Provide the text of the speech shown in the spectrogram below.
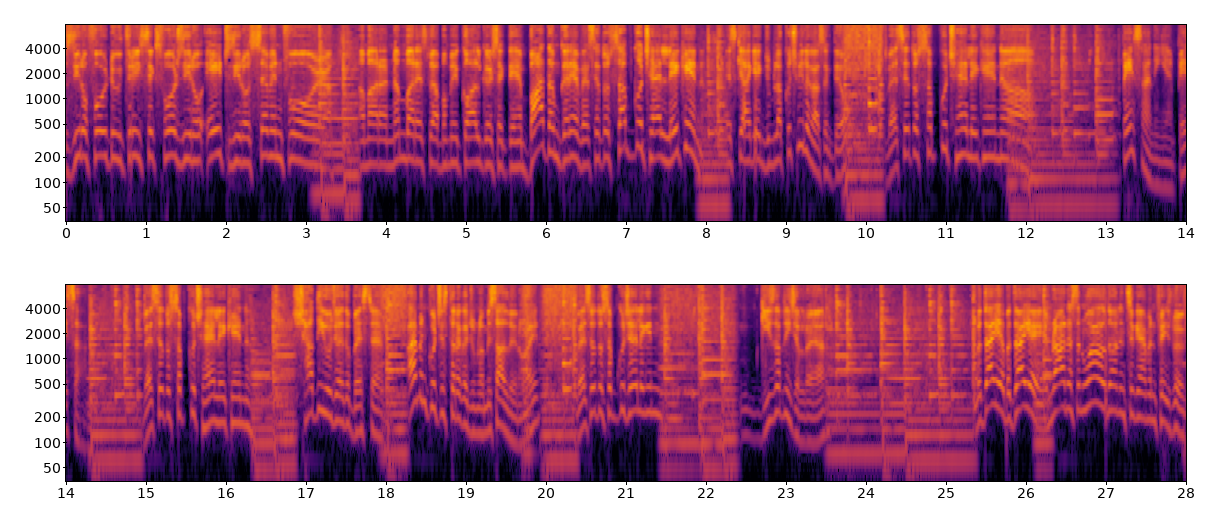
zero four two three six four zero eight zero seven four. हमारा नंबर है इस पे आप हमें कॉल कर सकते हैं। बात हम करें वैसे तो सब कुछ है लेकिन इसके आगे एक जुमला कुछ भी लगा सकते हो। वैसे तो सब कुछ है लेकिन पैसा नहीं है पैसा। वैसे तो सब कुछ है लेकिन शादी हो जाए तो बेस्ट है। आई I मीन mean, कुछ इस तरह का जुमला मिसाल दे रहा हूँ वैसे तो सब कुछ है लेकिन गीजर नहीं चल रहा यार। बताइए बताइए। Imran Hasan world on Instagram and Facebook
